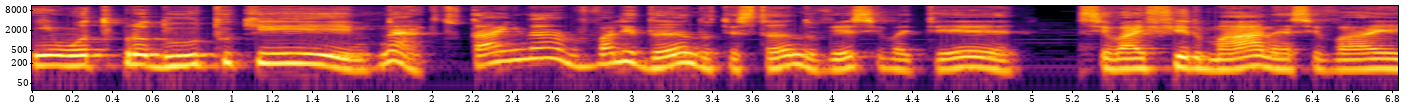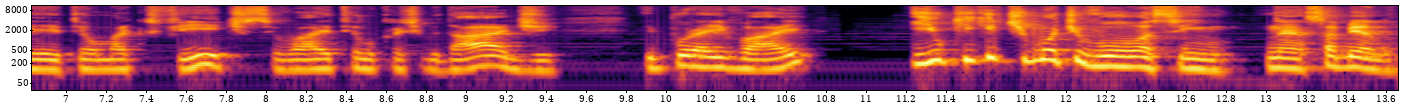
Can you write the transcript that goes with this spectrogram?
em um outro produto que, né, que tu tá ainda validando, testando, ver se vai ter, se vai firmar, né, se vai ter um market fit, se vai ter lucratividade e por aí vai. E o que que te motivou assim, né, sabendo?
